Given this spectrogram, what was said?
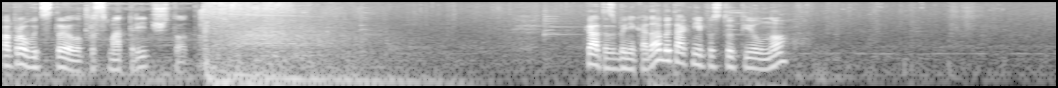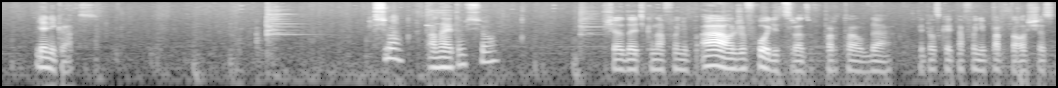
попробовать стоило посмотреть что-то. Кратос бы никогда бы так не поступил, но... Я не Кратос. Все, а на этом все. Сейчас дайте-ка на фоне... А, он же входит сразу в портал, да. Хотел сказать, на фоне портала сейчас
